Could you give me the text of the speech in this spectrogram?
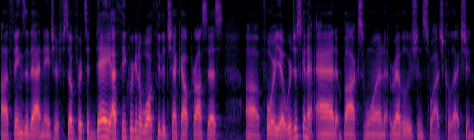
uh, things of that nature. So for today, I think we're gonna walk through the checkout process. Uh, for you. We're just to add box one Revolution swatch collection.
